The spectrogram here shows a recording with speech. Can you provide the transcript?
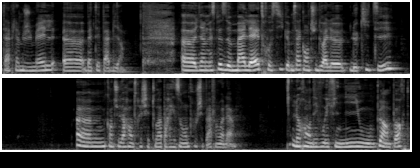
ta flamme jumelle, euh, bah t'es pas bien. Il euh, y a une espèce de mal-être aussi comme ça quand tu dois le, quitter, euh, quand tu dois rentrer chez toi par exemple, ou je sais pas, enfin voilà, le rendez-vous est fini ou peu importe,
